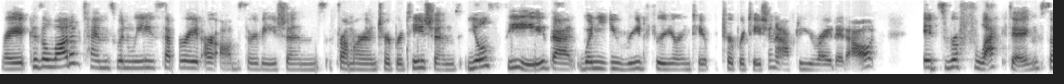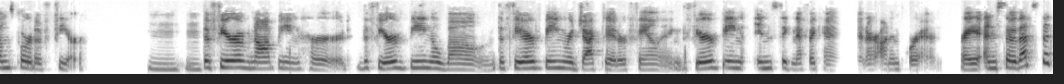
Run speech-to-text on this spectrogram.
Right? Because a lot of times when we separate our observations from our interpretations, you'll see that when you read through your inter- interpretation after you write it out, it's reflecting some sort of fear. Mm-hmm. The fear of not being heard, the fear of being alone, the fear of being rejected or failing, the fear of being insignificant or unimportant, right? And so that's the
